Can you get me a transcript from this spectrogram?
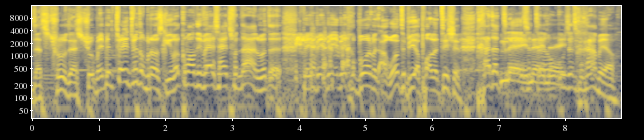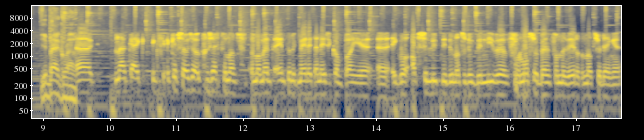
That's true, that's true. Maar je bent 22, broski. Waar komt al die wijsheid vandaan? Wat, uh, ben, je, ben, ben, ben, je geboren met, I want to be a politician. Gaat dat, nee, is het, nee, nee. Hoe is dat gegaan bij jou? Je background? Nou kijk, ik, ik heb sowieso ook gezegd vanaf moment 1 toen ik meedeed aan deze campagne, uh, ik wil absoluut niet doen alsof ik de nieuwe verlosser ben van de wereld en dat soort dingen.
